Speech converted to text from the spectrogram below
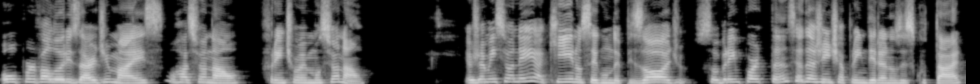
ou por valorizar demais o racional frente ao emocional. Eu já mencionei aqui no segundo episódio sobre a importância da gente aprender a nos escutar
